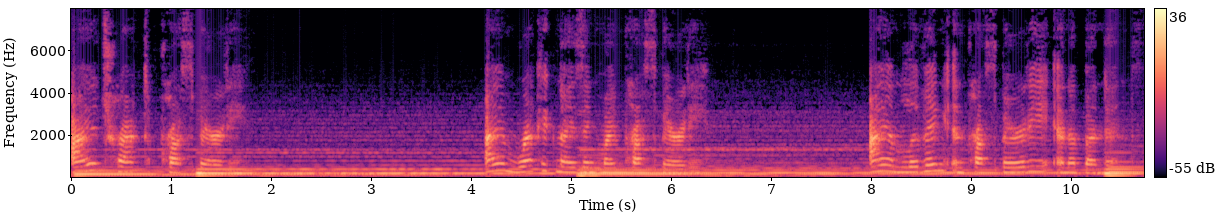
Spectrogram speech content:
I attract prosperity. I am recognizing my prosperity. I am living in prosperity and abundance.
